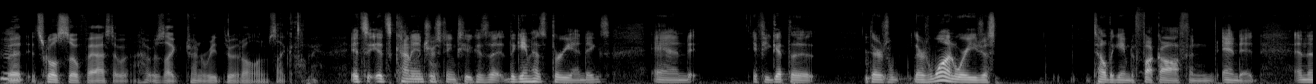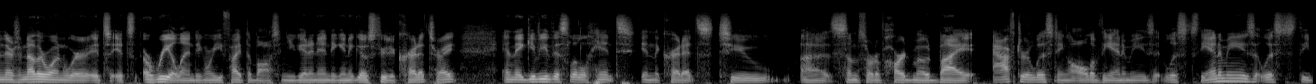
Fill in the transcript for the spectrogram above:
But it scrolls so fast, I, w- I was like trying to read through it all, and I was like, oh man. It's it's kind of interesting too because the, the game has three endings, and if you get the there's there's one where you just tell the game to fuck off and end it, and then there's another one where it's it's a real ending where you fight the boss and you get an ending and it goes through the credits right, and they give you this little hint in the credits to uh, some sort of hard mode by after listing all of the enemies, it lists the enemies, it lists the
